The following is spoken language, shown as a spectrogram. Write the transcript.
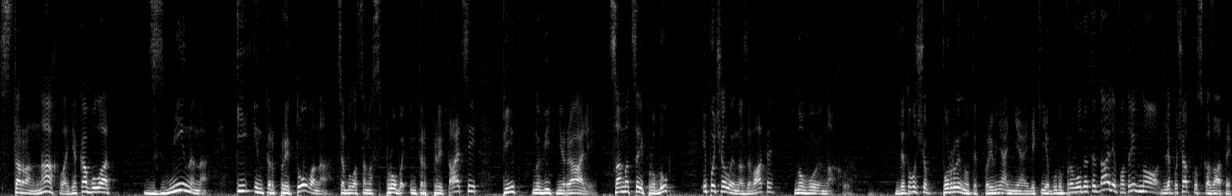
стара нахла, яка була змінена і інтерпретована. Це була саме спроба інтерпретації під новітні реалії. Саме цей продукт і почали називати новою нахлою. Для того, щоб поринути в порівняння, які я буду приводити далі, потрібно для початку сказати,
